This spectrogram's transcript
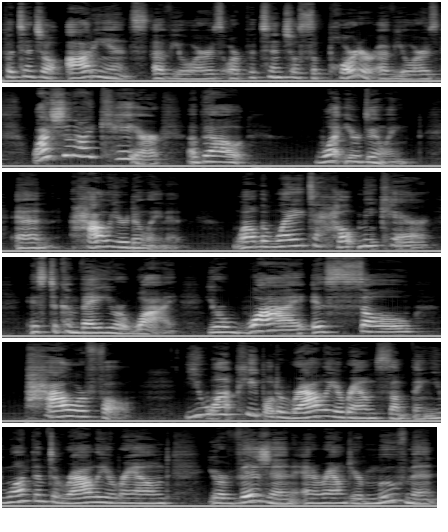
potential audience of yours or potential supporter of yours, why should I care about what you're doing and how you're doing it? Well, the way to help me care is to convey your why. Your why is so powerful. You want people to rally around something. You want them to rally around your vision and around your movement,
